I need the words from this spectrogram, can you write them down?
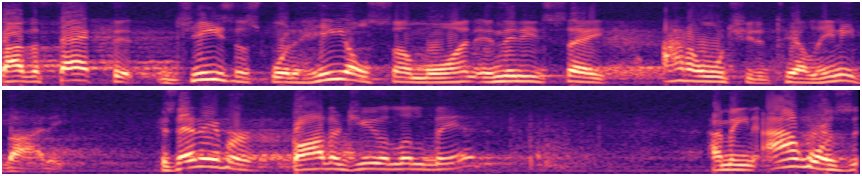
by the fact that Jesus would heal someone and then he'd say, I don't want you to tell anybody? Has that ever bothered you a little bit? I mean, I was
